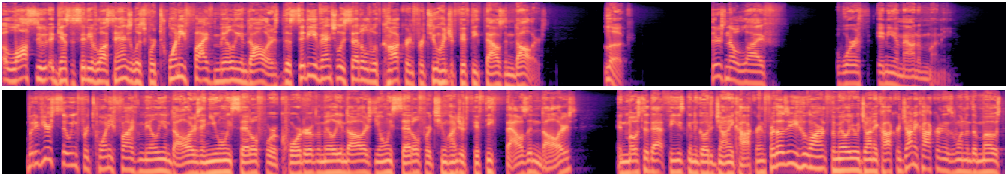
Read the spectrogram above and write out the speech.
a, lawsuit against the city of Los Angeles for $25 million. The city eventually settled with Cochran for $250,000. Look, there's no life worth any amount of money. But if you're suing for $25 million and you only settle for a quarter of a million dollars, you only settle for $250,000, and most of that fee is going to go to Johnnie Cochran. For those of you who aren't familiar with Johnnie Cochran, Johnnie Cochran is one of the most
